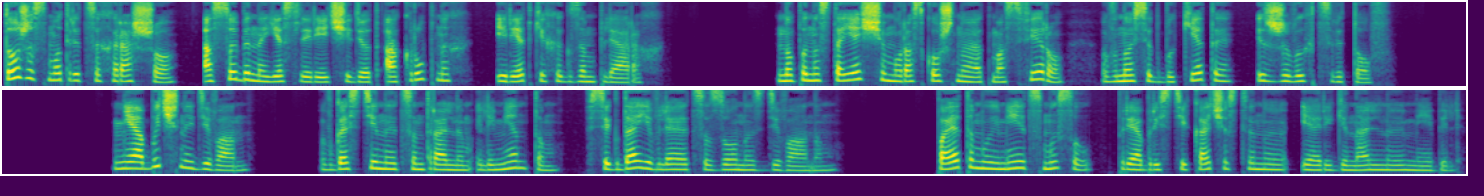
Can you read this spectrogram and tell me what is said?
тоже смотрятся хорошо, особенно если речь идет о крупных и редких экземплярах. Но по-настоящему роскошную атмосферу вносят букеты из живых цветов. Необычный диван. В гостиной центральным элементом всегда является зона с диваном. Поэтому имеет смысл приобрести качественную и оригинальную мебель.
